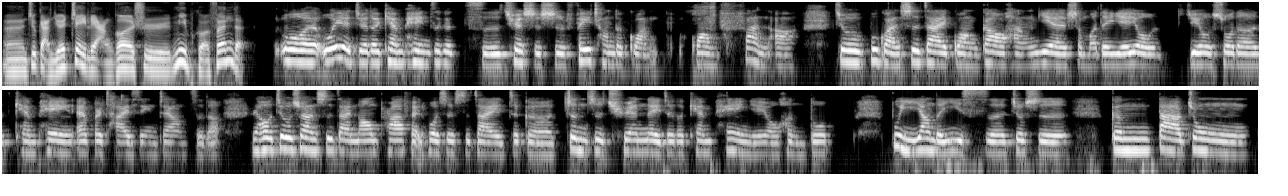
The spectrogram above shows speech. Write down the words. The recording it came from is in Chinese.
嗯，就感觉这两个是密不可分的。我我也觉得 campaign 这个词确实是非常的广广泛啊，就不管是在广告行业什么的，也有。只有说的 campaign advertising 这样子的，然后就算是在 non-profit 或者是在这个政治圈内，这个 campaign 也有很多不一样的意思，就是跟大众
